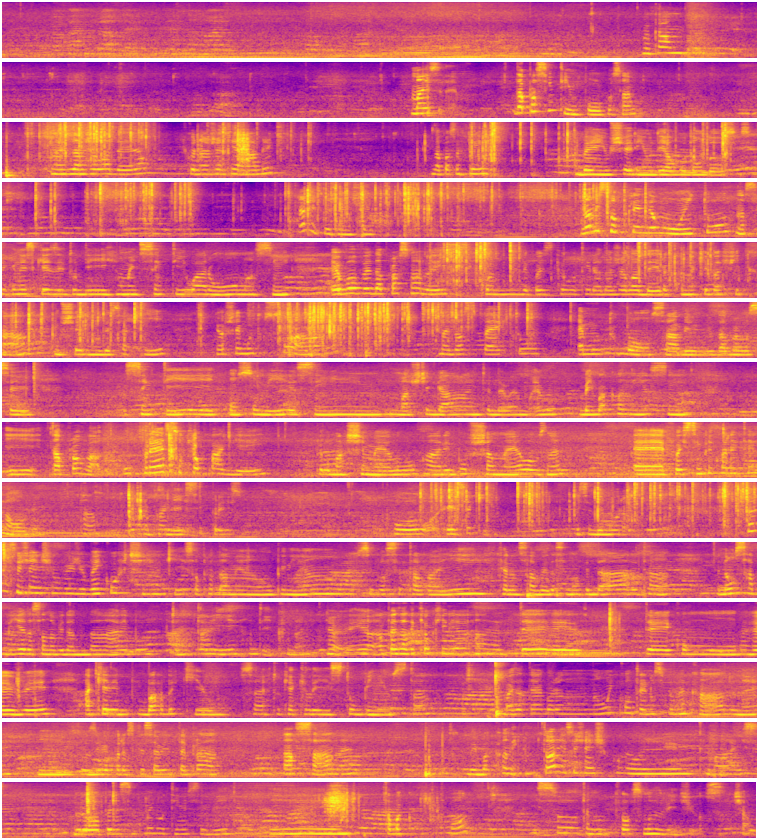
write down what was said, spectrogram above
Mas dá pra sentir um pouco, sabe? Mas na geladeira, quando a gente abre, dá pra sentir bem o cheirinho de algodão doce. Isso aqui. Isso, gente. Não me surpreendeu muito nesse, nesse quesito de realmente sentir o aroma, assim. Eu vou ver da próxima vez, quando, depois que eu tirar da geladeira, como é que vai ficar o cheirinho desse aqui. Eu achei muito suave mas o aspecto é muito bom, sabe? Dá pra você sentir, consumir, assim, mastigar, entendeu? É, é bem bacaninha, assim. E tá aprovado. O preço que eu paguei pelo marshmallow Haribo Chamelos, né? É, foi R$5,49, tá? Eu paguei esse preço. Por esse aqui. Esse demorado. Então é isso, gente. Um vídeo bem curtinho aqui, só pra dar minha opinião. Se você tava aí querendo saber dessa novidade, tá? Eu não sabia dessa novidade da Haribo, então tá aí a dica, né? Eu, eu, apesar de que eu queria ter ter como rever aquele barbecue, certo? Que é aqueles tubinhos, tá? Mas até agora não encontrei no supermercado, né? E inclusive parece que serve até pra assar, né? Bem bacaninha. Então é isso, gente, por hoje. Mais. Durou apenas 5 minutinhos esse vídeo e tá bacana, tá bom? Isso, até nos próximos vídeos. Tchau.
